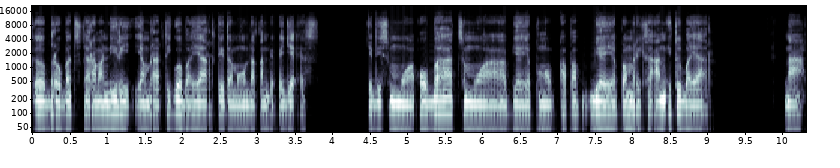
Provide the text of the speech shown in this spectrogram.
e, berobat secara mandiri, yang berarti gue bayar tidak menggunakan BPJS. Jadi semua obat, semua biaya apa biaya pemeriksaan itu bayar. Nah,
